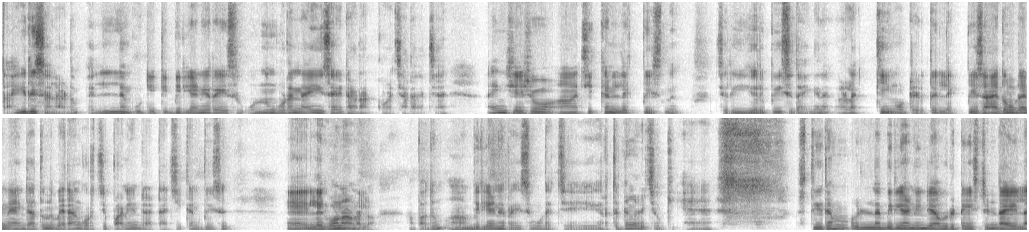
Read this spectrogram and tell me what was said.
തൈര് സലാഡും എല്ലാം കൂട്ടിയിട്ട് ബിരിയാണി റൈസ് ഒന്നും കൂടെ നൈസായിട്ട് അട കുഴച്ചട അതിന് ശേഷം ആ ചിക്കൻ ലെഗ് പീസിന് ചെറിയൊരു പീസ് ഇതാ ഇങ്ങനെ ഇളക്കി ഇങ്ങോട്ട് എടുത്ത് ലെഗ് പീസ് ആയതുകൊണ്ട് തന്നെ അതിന്റെ അകത്തുനിന്ന് വരാൻ കുറച്ച് പണിയുണ്ട് കേട്ടോ ചിക്കൻ പീസ് ലഗോണാണല്ലോ അപ്പോൾ അതും ആ ബിരിയാണി റൈസും കൂടെ ചേർത്തിട്ട് കഴിച്ചു നോക്കി. സ്ഥിരം ഉള്ള ബിരിയാണീന്റെ ആ ഒരു ടേസ്റ്റ് ഉണ്ടായില്ല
